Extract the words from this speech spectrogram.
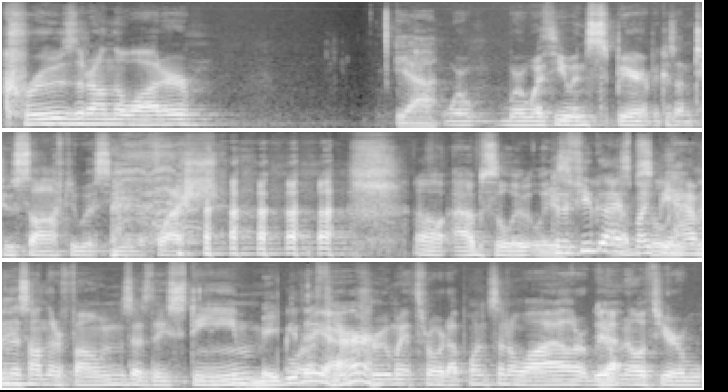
crews that are on the water, yeah. we're, we're with you in spirit because I'm too soft to with you in the flesh. Oh, absolutely. Because a few guys might be having this on their phones as they steam. Maybe or they if Your are. crew might throw it up once in a while, or we Yeah. don't know if you're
